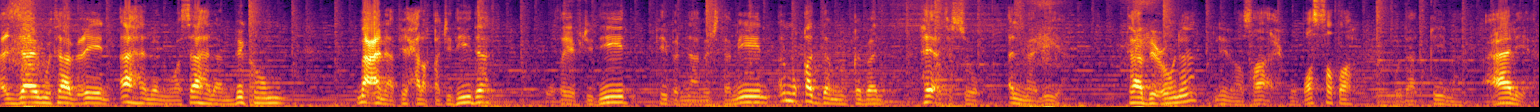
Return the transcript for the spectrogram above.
أعزائي المتابعين أهلا وسهلا بكم معنا في حلقة جديدة وضيف جديد في برنامج ثمين المقدم من قبل هيئة السوق المالية. تابعونا لنصائح مبسطة وذات قيمة عالية.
